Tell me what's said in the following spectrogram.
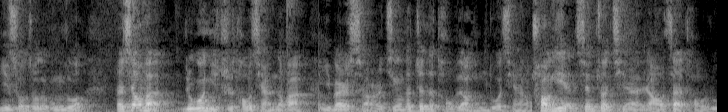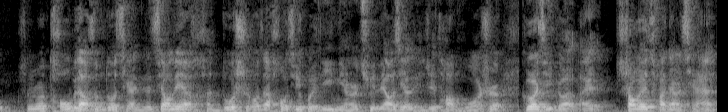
你所做的工作，但相反，如果你只投钱的话，一般是小而精，他真的投不了那么多钱。创业先赚钱，然后再投入，所以说投不了这么多钱。你的教练很多时候在后期会离你而去，了解了你这套模式，哥几个哎，稍微攒点钱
